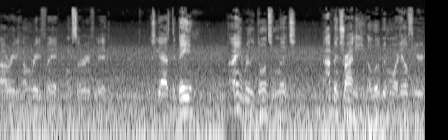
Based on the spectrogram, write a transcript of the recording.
already I'm ready for that. I'm so ready for that. But you guys, today I ain't really doing too much. I've been trying to eat a little bit more healthier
